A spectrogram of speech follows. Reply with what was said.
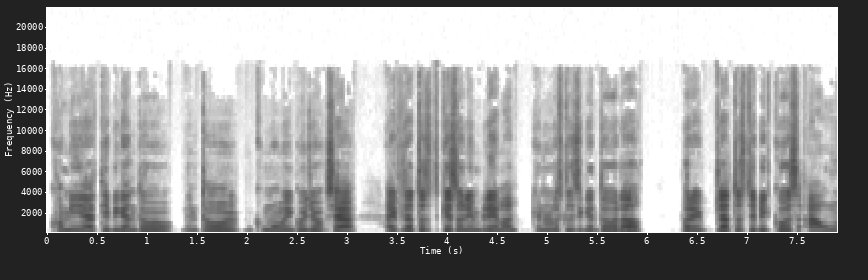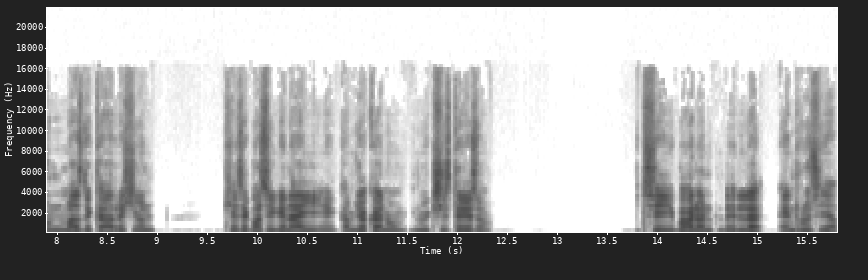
comida típica en todo, en todo, como digo yo. O sea, hay platos que son emblema, que uno los consigue en todo lado, pero hay platos típicos aún más de cada región que se consiguen ahí. En cambio, acá no, no existe eso. Sí, bueno, en, Rusia,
